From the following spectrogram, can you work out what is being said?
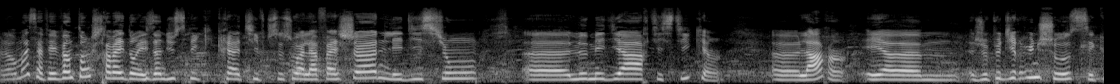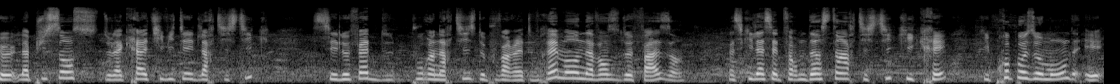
Alors moi, ça fait 20 ans que je travaille dans les industries créatives, que ce soit la fashion, l'édition, euh, le média artistique, euh, l'art. Et euh, je peux dire une chose, c'est que la puissance de la créativité et de l'artistique, c'est le fait pour un artiste de pouvoir être vraiment en avance de phase, parce qu'il a cette forme d'instinct artistique qui crée, qui propose au monde et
